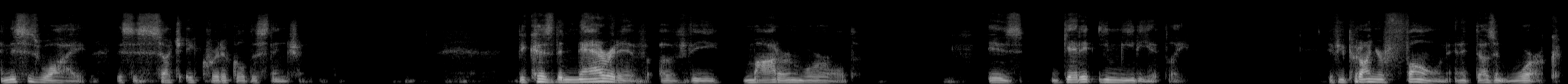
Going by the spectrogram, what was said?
And this is why this is such a critical distinction. Because the narrative of the modern world is get it immediately. If you put on your phone and it doesn't work,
